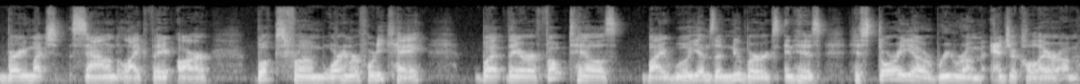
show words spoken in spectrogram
very much sound like they are books from Warhammer 40k, but they are folk tales by William of Newburgh's in his Historia Rerum Anglicarum,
